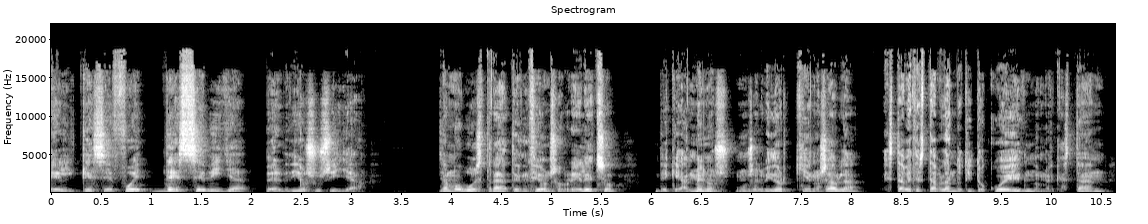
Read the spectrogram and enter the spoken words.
El que se fue de Sevilla perdió su silla. Llamo vuestra atención sobre el hecho de que al menos un servidor quien nos habla, esta vez está hablando Tito Quaid, no Mercastán,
